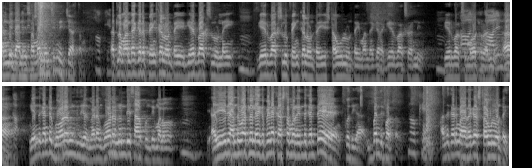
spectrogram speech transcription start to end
అన్ని దానికి సంబంధించింది ఇచ్చేస్తాం. అట్లా మన దగ్గర పెంకలు ఉంటాయి గేర్ బాక్స్లు ఉన్నాయి. గేర్ బాక్స్లు పెంకలు ఉంటాయి స్టవ్లు ఉంటాయి మన దగ్గర. గేర్ బాక్స్ అన్ని. గేర్ బాక్స్ మోటార్ అన్ని. ఎందుకంటే గోడ ఉంది కదా మేడం. గోడ నుండి షాప్ ఉంది మనం. అది ఏది అందుబాటులో లేకపోయినా కస్టమర్ ఎందుకంటే కొద్దిగా ఇబ్బంది పడతారు. ఓకే. అందుకని మన దగ్గర స్టవ్లు ఉంటాయి.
